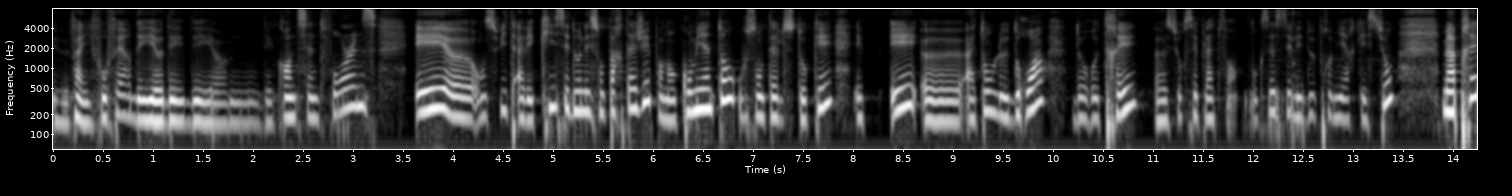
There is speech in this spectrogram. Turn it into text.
il faut faire des, des consent forms et ensuite avec qui ces données sont partagées, pendant combien de temps, où sont-elles stockées et, et euh, a-t-on le droit de retrait euh, sur ces plateformes? Donc ça, c'est les deux premières questions. Mais après,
